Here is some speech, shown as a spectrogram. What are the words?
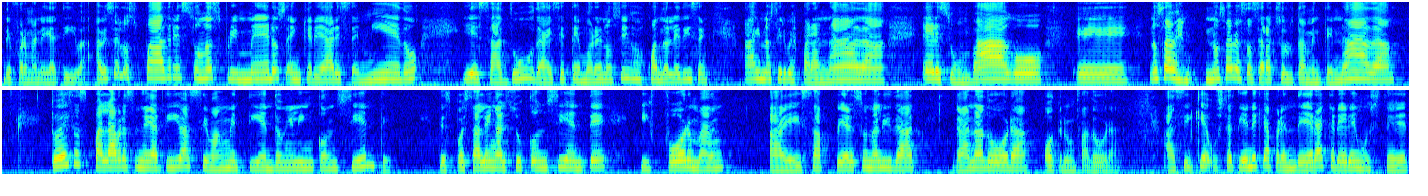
de forma negativa. A veces los padres son los primeros en crear ese miedo y esa duda, ese temor en los hijos cuando le dicen, ay, no sirves para nada, eres un vago, eh, no, sabes, no sabes hacer absolutamente nada. Todas esas palabras negativas se van metiendo en el inconsciente. Después salen al subconsciente y forman a esa personalidad ganadora o triunfadora. Así que usted tiene que aprender a creer en usted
